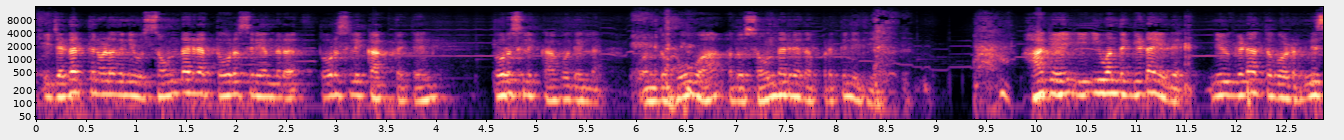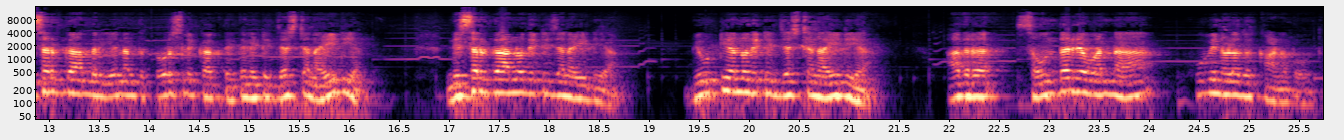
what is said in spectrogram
ಈ ಜಗತ್ತಿನೊಳಗೆ ನೀವು ಸೌಂದರ್ಯ ತೋರಿಸ್ರಿ ಅಂದ್ರೆ ತೋರಿಸ್ಲಿಕ್ಕೆ ಆಗ್ತೈತೆ ತೋರಿಸ್ಲಿಕ್ಕೆ ಆಗೋದಿಲ್ಲ ಒಂದು ಹೂವ, ಅದು ಸೌಂದರ್ಯದ ಪ್ರತಿನಿಧಿ. ಹಾಗೆ ಈ ಒಂದು ಗಿಡ ಇದೆ. ನೀವು ಗಿಡ ತಗೊಳ್ರಿ. ನಿಸರ್ಗ ಅಂದ್ರೆ ಏನಂತ ತೋರಿಸ್ಲಿಕ್ಕೆ ಆಗ್ತೈತೆ it is just an idea ನಿಸರ್ಗ ಅನ್ನೋದು it is an idea beauty ಅನ್ನೋದು it is just an idea ಅದರ ಸೌಂದರ್ಯವನ್ನ ಹೂವಿನೊಳಗೆ ಕಾಣಬಹುದು.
